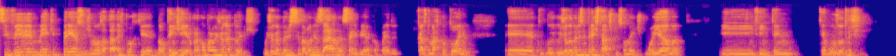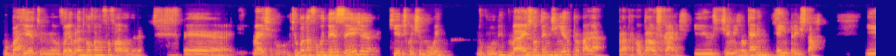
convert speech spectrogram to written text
se vê meio que preso, de mãos atadas, porque não tem dinheiro para comprar os jogadores. Os jogadores se valorizaram na Série B, a campanha do caso do Marco Antônio, é, os jogadores emprestados, principalmente, o Oyama, e, enfim, tem, tem alguns outros, o Barreto, eu vou lembrando conforme eu for falando, né? É, mas o que o Botafogo deseja que eles continuem no clube, mas não tem dinheiro para pagar, para comprar os caras, e os times não querem reemprestar. E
